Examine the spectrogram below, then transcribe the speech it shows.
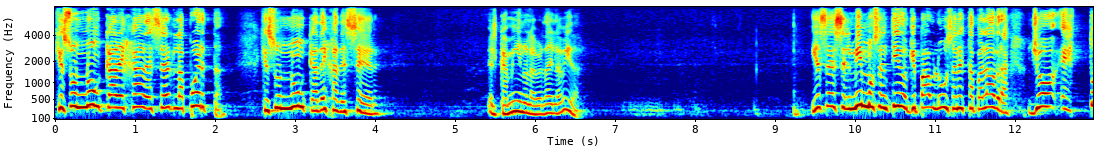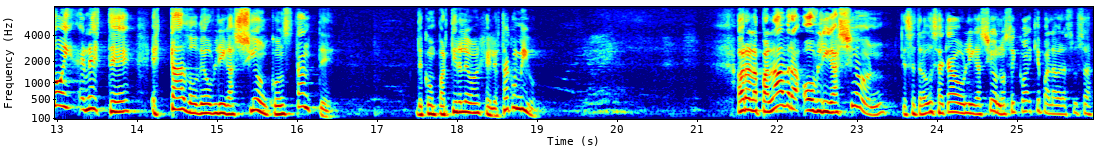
Jesús nunca deja de ser la puerta. Jesús nunca deja de ser el camino, la verdad y la vida. Y ese es el mismo sentido que Pablo usa en esta palabra. Yo estoy en este estado de obligación constante de compartir el Evangelio. ¿Está conmigo? Ahora, la palabra obligación, que se traduce acá obligación, no sé qué palabra se usa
